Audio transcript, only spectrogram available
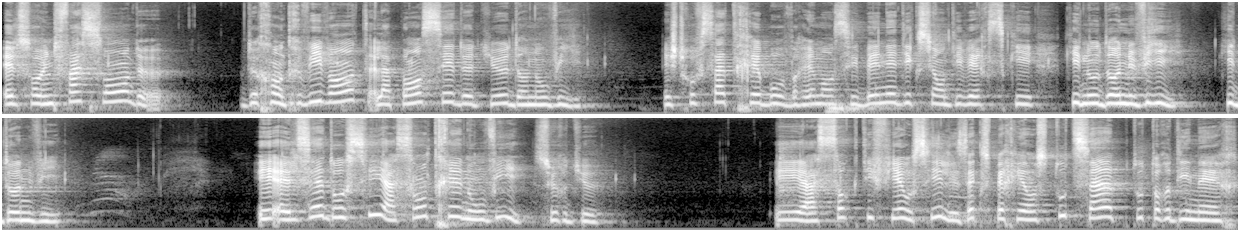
elles sont une façon de rendre vivante la pensée de Dieu dans nos vies. Et je trouve ça très beau, vraiment, ces bénédictions diverses qui nous donnent vie, qui donnent vie. Et elles aident aussi à centrer nos vies sur Dieu et à sanctifier aussi les expériences toutes simples, toutes ordinaires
